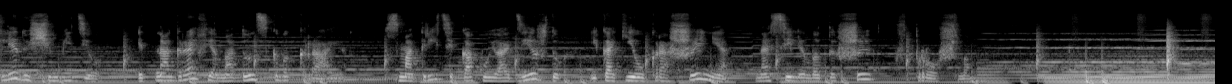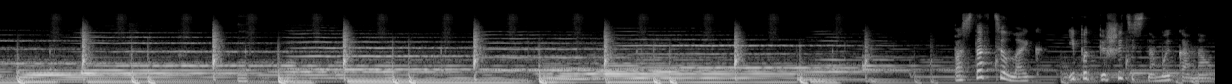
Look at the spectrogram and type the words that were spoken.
следующем видео этнография Мадонского края. Смотрите, какую одежду и какие украшения носили латыши в прошлом. Поставьте лайк и подпишитесь на мой канал.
